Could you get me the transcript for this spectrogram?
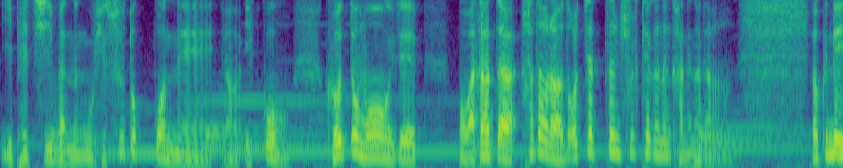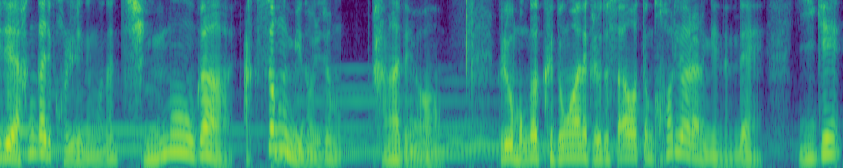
이 배치받는 곳이 수도권 내에 어, 있고 그것도 뭐 이제 뭐 왔다 갔다 하더라도 어쨌든 출퇴근은 가능하다. 어, 근데 이제 한 가지 걸리는 거는 직무가 악성 민원이 좀 강하대요. 그리고 뭔가 그동안에 그래도 쌓아왔던 커리어라는 게 있는데 이게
